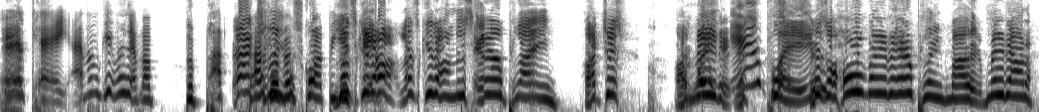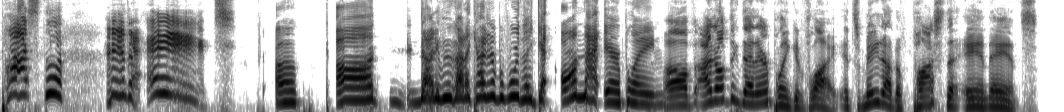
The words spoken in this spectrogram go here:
Okay, I'm gonna give them a the pop Actually, with a scorpion. let's get on. Let's get on this airplane. I just, I made it. Airplane? There's a homemade airplane made out of pasta and the ants. Uh, uh, not even gotta catch them before they get on that airplane. Uh, I don't think that airplane can fly. It's made out of pasta and ants.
